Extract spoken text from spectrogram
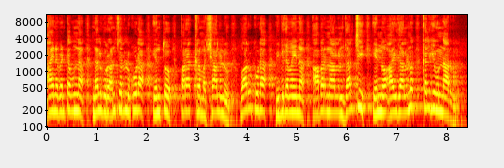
ఆయన వెంట ఉన్న నలుగురు అనుచరులు కూడా ఎంతో పరాక్రమశాలులు. వారు కూడా వివిధమైన ఆభరణాలను దాల్చి ఎన్నో ఆయుధాలను కలిగి ఉన్నారు.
